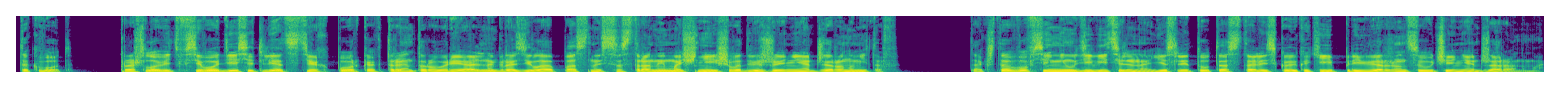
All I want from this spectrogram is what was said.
Так вот, прошло ведь всего 10 лет с тех пор, как Трентору реально грозила опасность со стороны мощнейшего движения джеронумитов. Так что вовсе не удивительно, если тут остались кое-какие приверженцы учения Джаранума.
